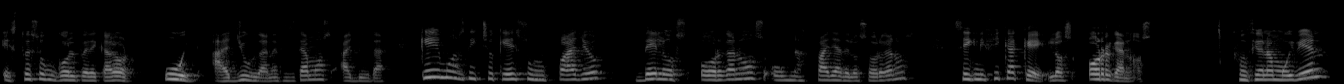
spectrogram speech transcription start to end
esto es un golpe de calor. Uy, ayuda, necesitamos ayuda. ¿Qué hemos dicho que es un fallo de los órganos o una falla de los órganos? Significa que los órganos funcionan muy bien,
